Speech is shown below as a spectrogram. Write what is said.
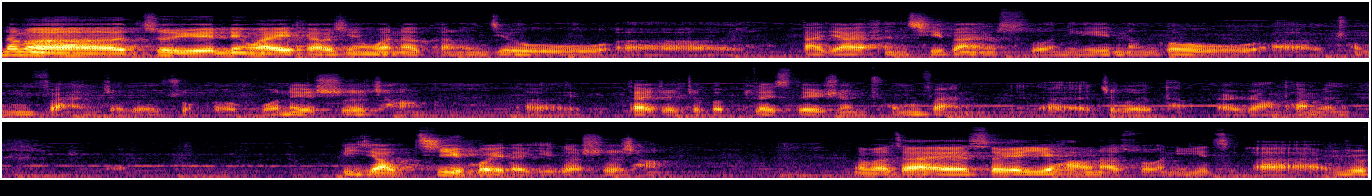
那么，至于另外一条新闻呢，可能就呃，大家很期盼索尼能够呃重返这个中呃国内市场，呃，带着这个 PlayStation 重返呃这个他呃让他们。比较忌讳的一个市场。那么在四月一号呢，索尼呃日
